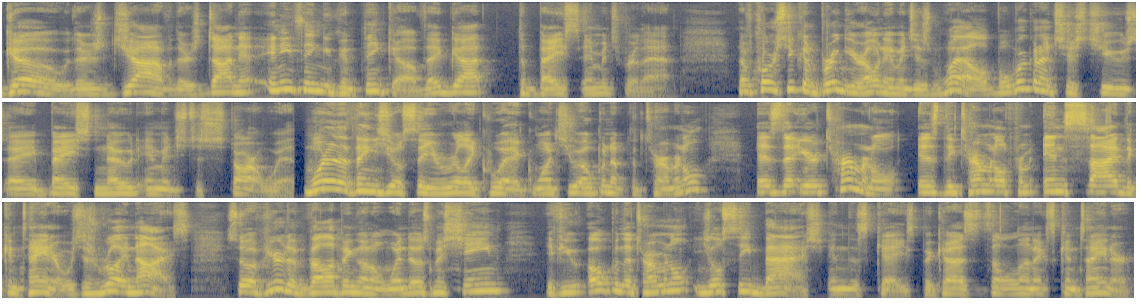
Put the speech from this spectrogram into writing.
Go, there's Java, there's .NET, anything you can think of. They've got the base image for that. Of course, you can bring your own image as well, but we're going to just choose a base node image to start with. One of the things you'll see really quick once you open up the terminal is that your terminal is the terminal from inside the container, which is really nice. So if you're developing on a Windows machine, if you open the terminal, you'll see bash in this case because it's a Linux container,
